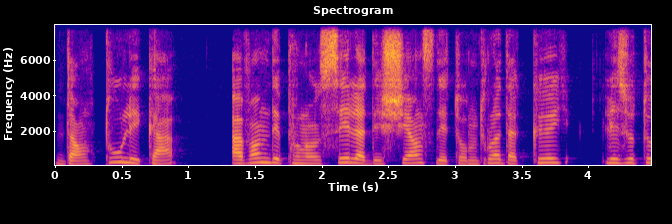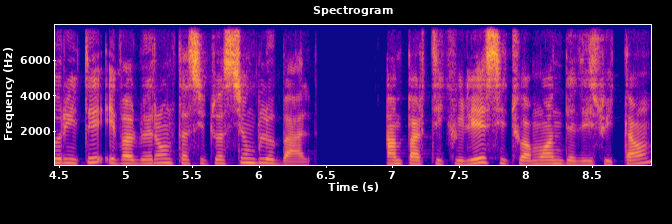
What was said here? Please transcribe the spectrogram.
Dans tous les cas, avant de prononcer la déchéance de ton droit d'accueil, les autorités évalueront ta situation globale, en particulier si tu as moins de 18 ans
